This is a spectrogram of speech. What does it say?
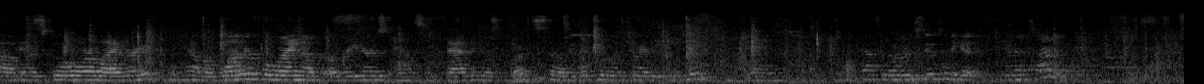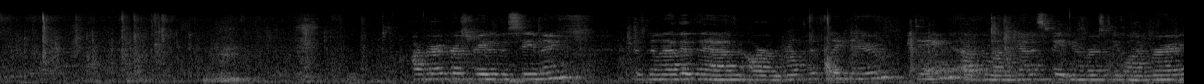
um, in a school or a library. We have a wonderful lineup of readers and some fabulous books, so we hope you'll enjoy the evening. And I'll pass it over to Susan to get the event started. Our very first reader this evening is none other than our relatively new Dean of the Montana State University Library,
